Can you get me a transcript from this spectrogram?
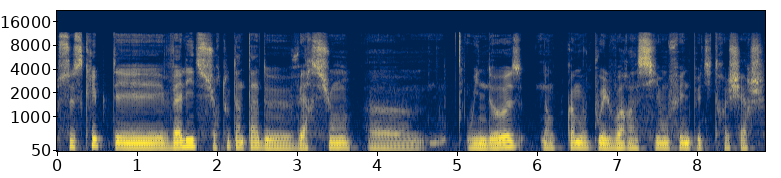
ce, script est valide sur tout un tas de versions Windows donc, comme vous pouvez le voir, si on fait une petite recherche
